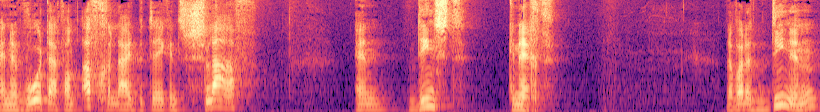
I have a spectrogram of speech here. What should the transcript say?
En een woord daarvan afgeleid betekent slaaf en dienstknecht. Nou, wat het dienen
